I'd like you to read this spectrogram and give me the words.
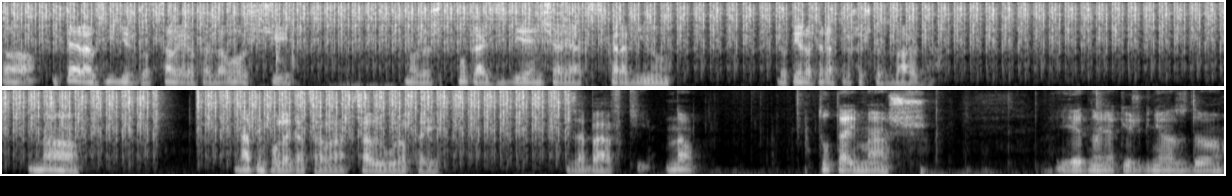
O, i teraz widzisz go w całej okazałości. Możesz pukać zdjęcia jak z karabinu. Dopiero teraz troszeczkę zwalnia no. Na tym polega cała, cały urok tej zabawki. No. Tutaj masz jedno jakieś gniazdo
